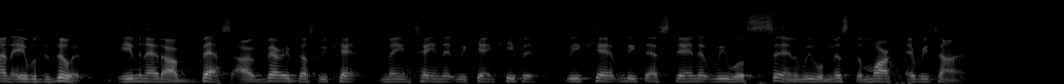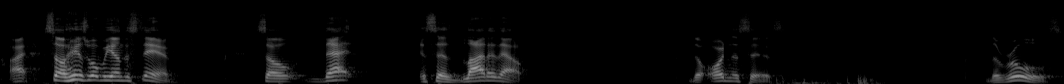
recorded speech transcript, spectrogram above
unable to do it. Even at our best, our very best, we can't maintain it, we can't keep it, we can't meet that standard, we will sin. We will miss the mark every time. All right, so here's what we understand. So that, it says, blotted out. The ordinances, the rules,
